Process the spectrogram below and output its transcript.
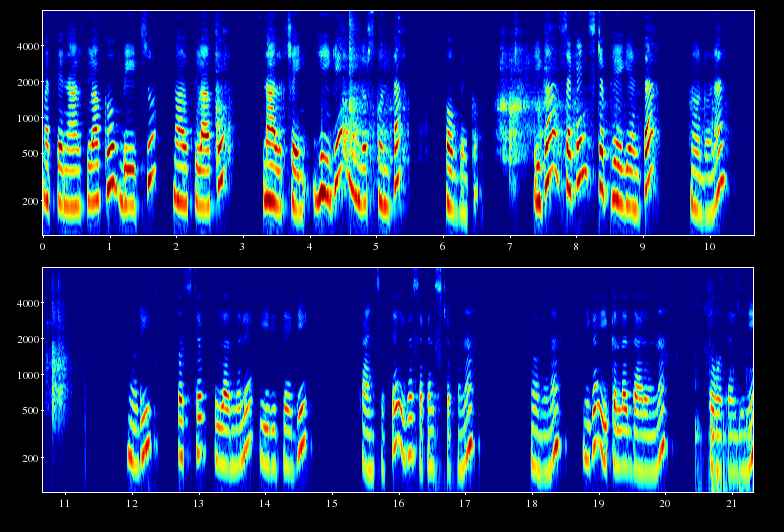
ಮತ್ತೆ ನಾಲ್ಕು ಲಾಕು ಬೀಡ್ಸು, ನಾಲ್ಕು ಲಾಕು, ನಾಲ್ಕು ಚೈನ್. ಹೀಗೆ ಮುಂದುವರ್ಸ್ಕೊತ ಹೋಗಬೇಕು. ಈಗ ಸೆಕೆಂಡ್ ಸ್ಟೆಪ್ ಹೇಗೆ ಅಂತ ನೋಡೋಣ. ನೋಡಿ ಫಸ್ಟ್ ಸ್ಟೆಪ್ ಫುಲ್ ಆದಮೇಲೆ ಈ ರೀತಿಯಾಗಿ ಕಾಣಿಸುತ್ತೆ. ಈಗ ಸೆಕೆಂಡ್ ಸ್ಟೆಪ್ಪನ್ನು ನೋಡೋಣ. ಈಗ ಈ ಕಲ್ಲರ್ ದಾರವನ್ನು ತಗೋತಾ ಇದ್ದೀನಿ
